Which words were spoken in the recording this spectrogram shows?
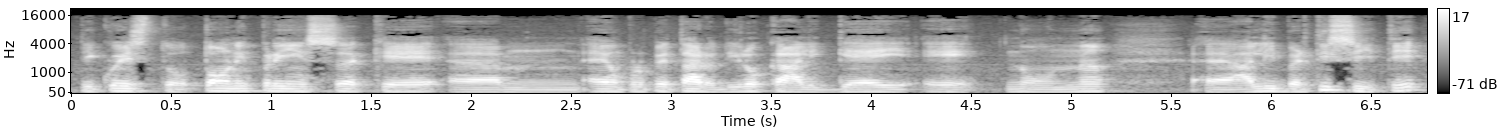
di questo Tony Prince che ehm, è un proprietario di locali gay e non eh, a Liberty City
